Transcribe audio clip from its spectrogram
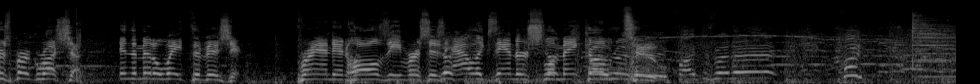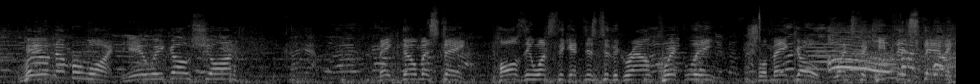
Petersburg, Russia, in the middleweight division. Brandon Halsey versus Alexander Shlemenko 2. Fight is ready. Fight. Round number one. Here we go, Sean. Make no mistake, Halsey wants to get this to the ground quickly. Shlemenko wants to keep this oh, standing.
